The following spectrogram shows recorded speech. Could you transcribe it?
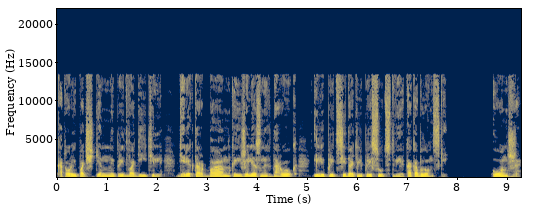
который почтенный предводитель, директор банка и железных дорог или председатель присутствия, как Облонский. Он же,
